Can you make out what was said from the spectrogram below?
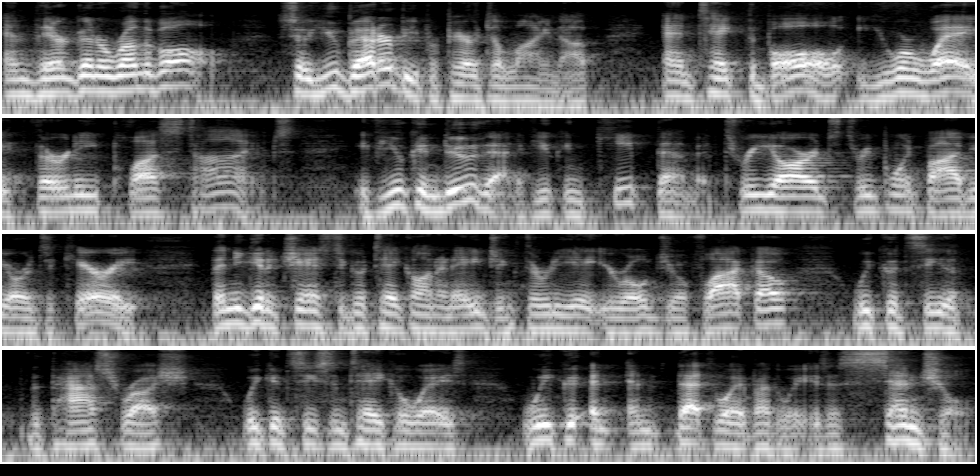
and they're going to run the ball. So you better be prepared to line up and take the ball your way 30 plus times. If you can do that, if you can keep them at three yards, 3.5 yards a carry, then you get a chance to go take on an aging 38 year old Joe Flacco. We could see the, the pass rush. We could see some takeaways. We could, and, and that way, by the way, is essential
